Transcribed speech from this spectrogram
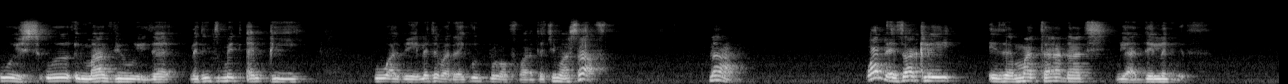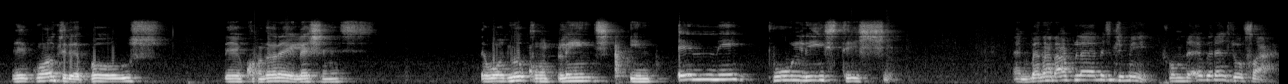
who is, who in my view, is a legitimate MP who has been elected by the good people of uh, Techiman South. Now, what exactly is the matter that we are dealing with? They've gone to the polls, they conducted elections. There was no complaint in any polling station. And Bernard Avle, listen to me, from the evidence so far,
